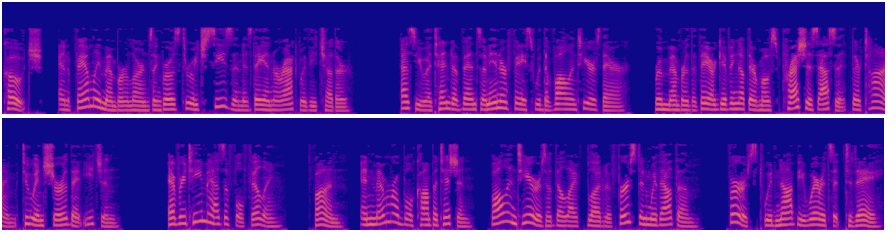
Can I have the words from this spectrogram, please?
coach, and family member learns and grows through each season as they interact with each other. As you attend events and interface with the volunteers there, remember that they are giving up their most precious asset, their time, to ensure that each and every team has a fulfilling, fun, and memorable competition. Volunteers are the lifeblood of FIRST and without them, FIRST would not be where it's at today.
